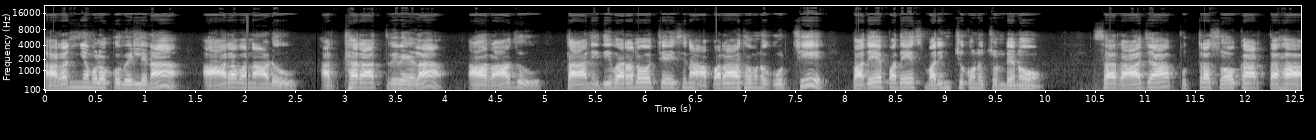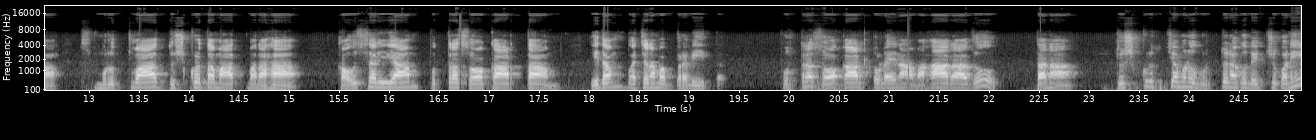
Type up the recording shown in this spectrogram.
అరణ్యములకు వెళ్ళిన ఆరవనాడు అర్ధరాత్రి వేళ ఆ రాజు తానిదివరలో చేసిన అపరాధమును గూర్చి పదే పదే స్మరించుకొనుచుండెను. స రాజా పుత్ర శోకార్త స్మృత్వా దుష్కృతమాత్మన కౌసల్యాం పుత్ర శోకార్తాం ఇదం వచనమబ్రవీత్. పుత్ర శోకార్తుడైన మహారాజు తన దుష్కృత్యమును గుర్తునకు తెచ్చుకొని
